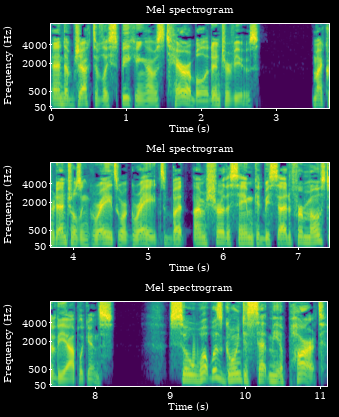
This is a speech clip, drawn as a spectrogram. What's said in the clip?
And objectively speaking, I was terrible at interviews. My credentials and grades were great, but I'm sure the same could be said for most of the applicants. So, what was going to set me apart?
